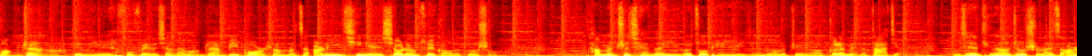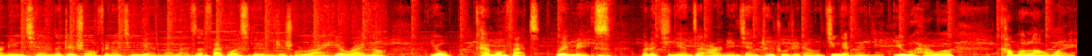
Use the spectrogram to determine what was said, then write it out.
网站啊，电子音乐付费的下载网站 B-Port 上面，在二零一七年销量最高的歌手。他们之前的一个作品也赢得了这个格莱美的大奖。我们现在听到的就是来自二十年前的这首非常经典的，来自 Fatboy Slim 这首 Right Here Right Now，由 Camel Fat Remix 为了纪念在二十年前推出这张经典专辑 You Have Come a Long Way,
